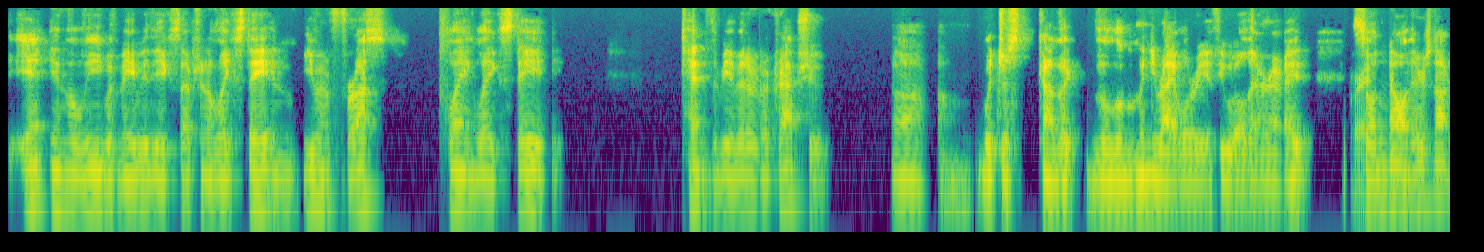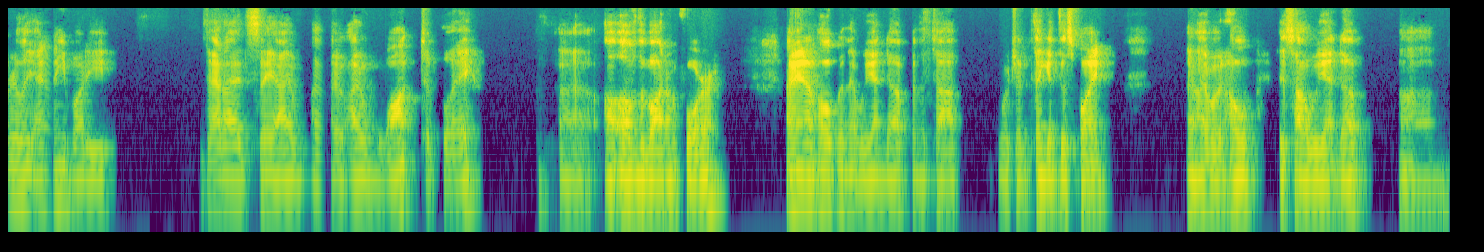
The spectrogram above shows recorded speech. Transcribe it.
in, in the league, with maybe the exception of Lake State, and even for us playing Lake State tends to be a bit of a crapshoot, um, with just kind of like the little mini rivalry, if you will, there, right? Right. So no, there's not really anybody that I'd say I I, I want to play uh, of the bottom four. I mean, I'm hoping that we end up in the top, which I think at this point I would hope is how we end up. Um,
